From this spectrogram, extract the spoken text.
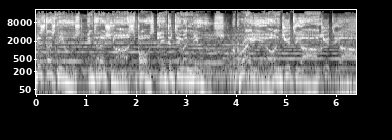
business news, international, sports, and entertainment news. Right here on GTR. GTR.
